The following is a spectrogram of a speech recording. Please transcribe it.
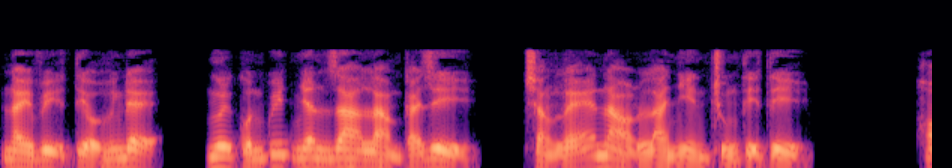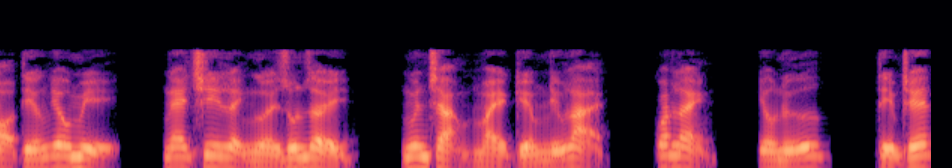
này vị tiểu huynh đệ, ngươi quấn quýt nhân ra làm cái gì, chẳng lẽ nào là nhìn chúng tỉ tỉ. Họ tiếng yêu mị, nghe chi lệnh người run rẩy, nguyên trạng mày kiếm nhíu lại, quát lệnh, yêu nữ, tìm chết.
